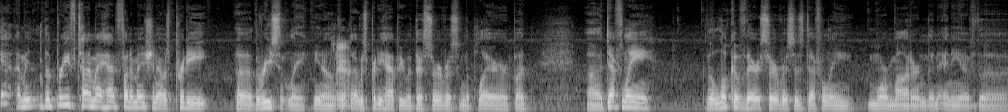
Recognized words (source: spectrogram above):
Yeah, I mean, the brief time I had Funimation, I was pretty. Uh, the recently, you know, Yeah. I was pretty happy with their service and the player, but uh, definitely, the look of their service is definitely more modern than any of the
